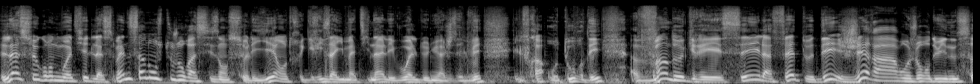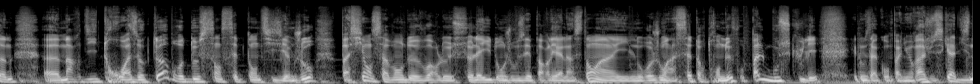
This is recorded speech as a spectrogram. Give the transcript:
La seconde moitié de la semaine s'annonce toujours assez ensoleillée entre grisaille matinale et voile de nuages élevés. Il fera autour des 20 degrés. C'est la fête des Gérards aujourd'hui. Nous sommes euh, mardi 3 octobre, 276e jour. Patience avant de voir le soleil dont je vous ai parlé à l'instant. Hein. Il nous rejoint à 7h32. Faut pas le bousculer. Il nous accompagnera jusqu'à 19h.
